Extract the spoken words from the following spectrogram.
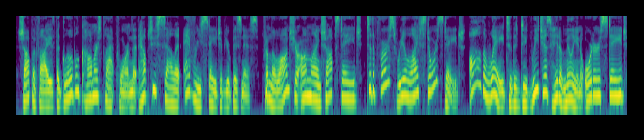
Shopify is the global commerce platform that helps you sell at every stage of your business. From the launch your online shop stage to the first real life store stage, all the way to the did we just hit a million orders stage.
